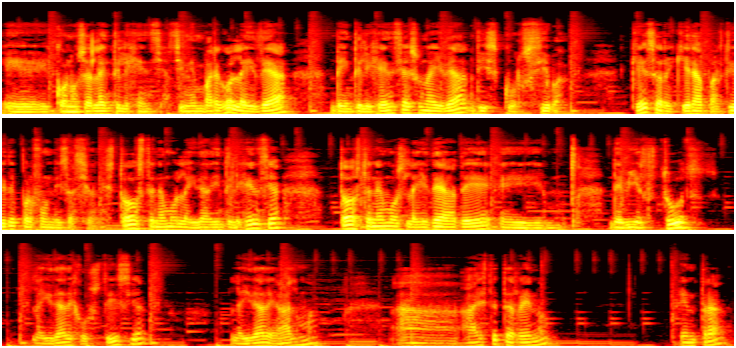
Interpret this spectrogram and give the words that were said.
eh, conocer la inteligencia. Sin embargo, la idea de inteligencia es una idea discursiva que se requiere a partir de profundizaciones. Todos tenemos la idea de inteligencia, todos tenemos la idea de, eh, de virtud, la idea de justicia, la idea de alma. A, este terreno entra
